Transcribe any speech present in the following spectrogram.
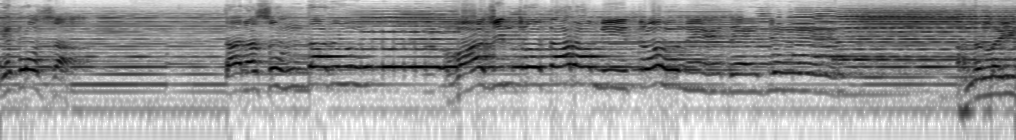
એકલો તારા સુંદર વાજિંત્રો તારા મિત્રોને દેજે. અને લઈ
